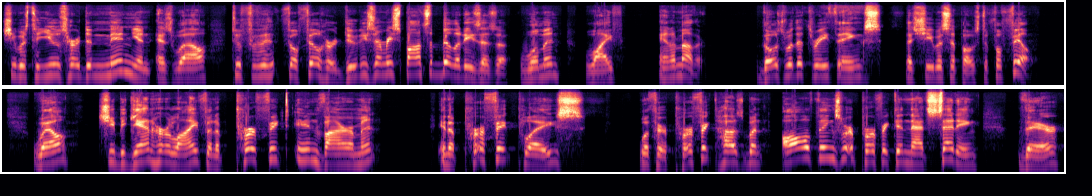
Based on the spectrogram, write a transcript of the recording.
She was to use her dominion as well to f- fulfill her duties and responsibilities as a woman, wife, and a mother. Those were the three things that she was supposed to fulfill. Well, she began her life in a perfect environment, in a perfect place, with her perfect husband. All things were perfect in that setting there,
